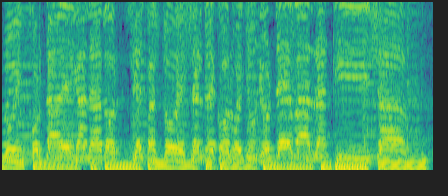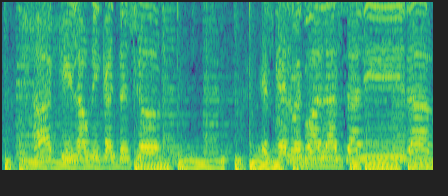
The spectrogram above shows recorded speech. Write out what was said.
No importa el ganador, si el pasto es el mejor o el junior de Barranquilla. Aquí la única intención es que luego a la salida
